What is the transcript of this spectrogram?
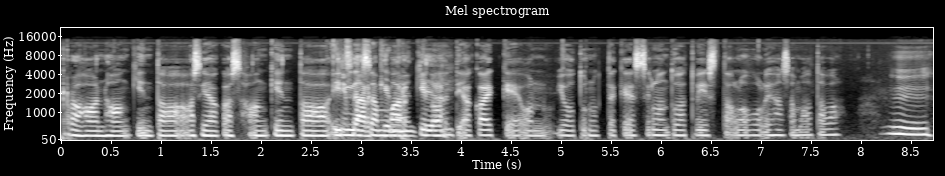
rahan hankintaa, asiakashankintaa, niin itsensä niin markkinointia, kaikkea on joutunut tekemään silloin 1500-luvulla ihan samalla tavalla. Mm.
